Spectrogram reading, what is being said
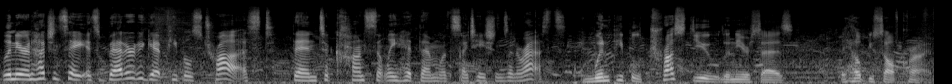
Lanier and Hutchins say it's better to get people's trust than to constantly hit them with citations and arrests. When people trust you, Lanier says, they help you solve crimes.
